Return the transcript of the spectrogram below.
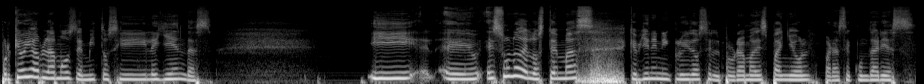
porque hoy hablamos de mitos y leyendas. Y eh, es uno de los temas que vienen incluidos en el programa de español para secundarias,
